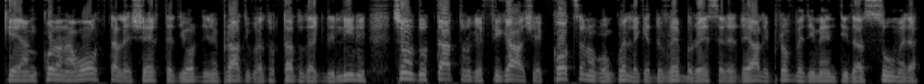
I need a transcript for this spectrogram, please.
che ancora una volta le scelte di ordine pratico adottate dai grillini sono tutt'altro che efficaci e cozzano con quelle che dovrebbero essere reali provvedimenti da assumere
